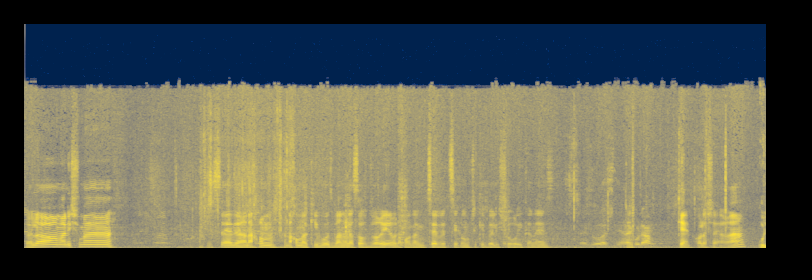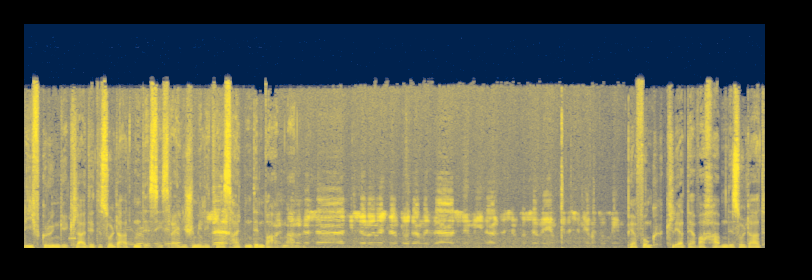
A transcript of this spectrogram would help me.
שלום, מה נשמע? בסדר, אנחנו, אנחנו מהקיבוץ, באנו לאסוף דברים, אנחנו גם עם צוות צילום שקיבל אישור להיכנס. סגור, השנייה כולם? כן, כל השיירה. Olivgrün gekleidete Soldaten des israelischen Militärs halten den Wagen an. Per Funk klärt der wachhabende Soldat,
